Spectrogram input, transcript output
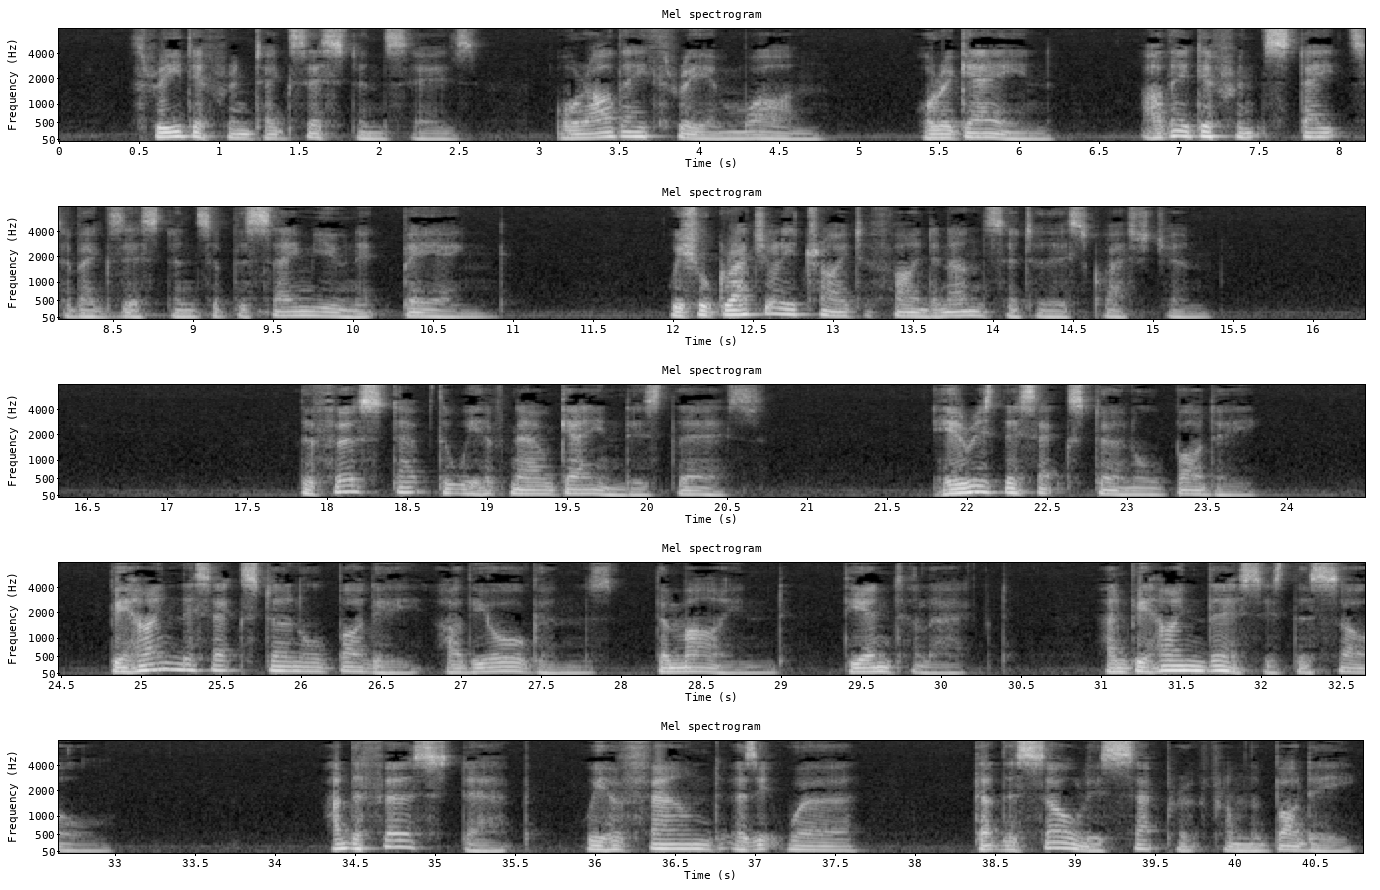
three different existences, or are they three in one? Or again, are they different states of existence of the same unit being? We shall gradually try to find an answer to this question. The first step that we have now gained is this. Here is this external body. Behind this external body are the organs, the mind, the intellect, and behind this is the soul. At the first step, we have found, as it were, that the soul is separate from the body,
